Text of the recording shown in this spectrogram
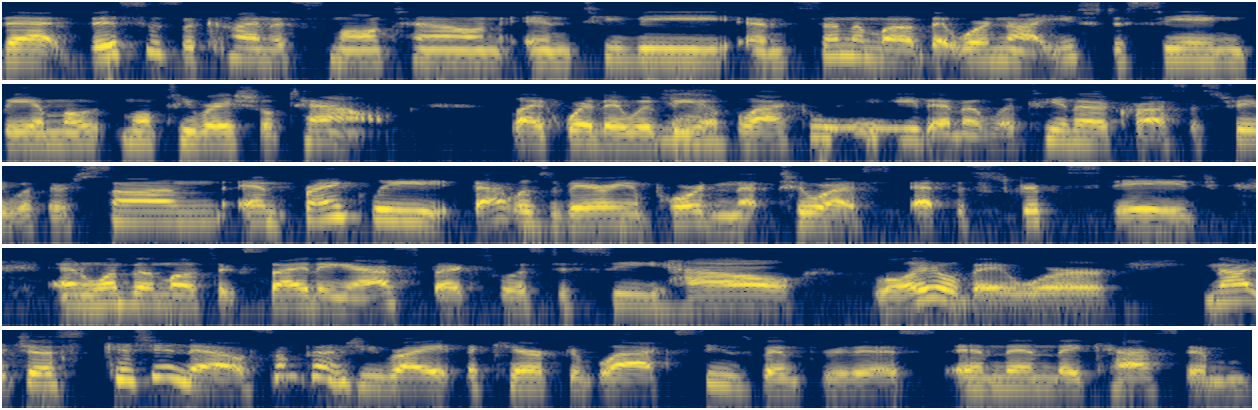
that this is the kind of small town in TV and cinema that we're not used to seeing be a multiracial town, like where there would yeah. be a black lead and a Latina across the street with her son. And frankly, that was very important to us at the script stage. And one of the most exciting aspects was to see how loyal they were, not just because, you know, sometimes you write a character black, Steve's been through this, and then they cast him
